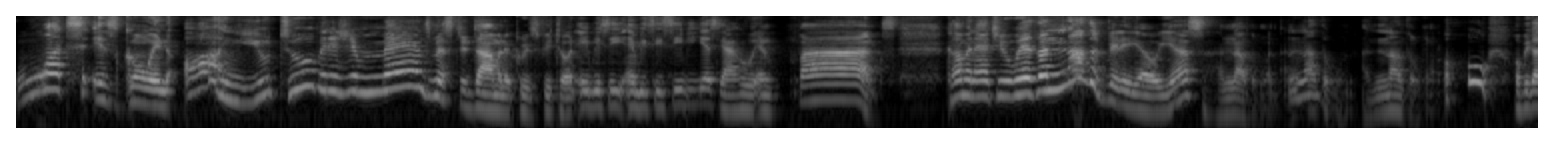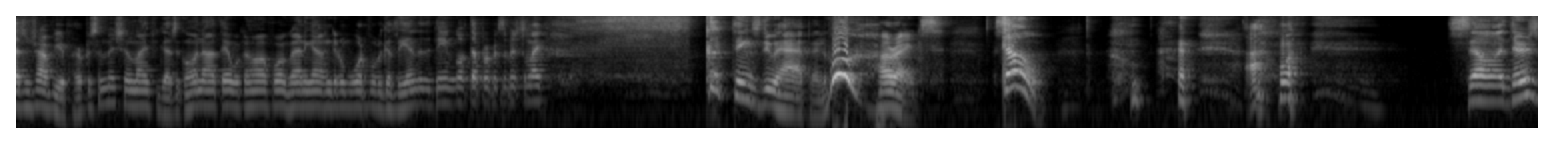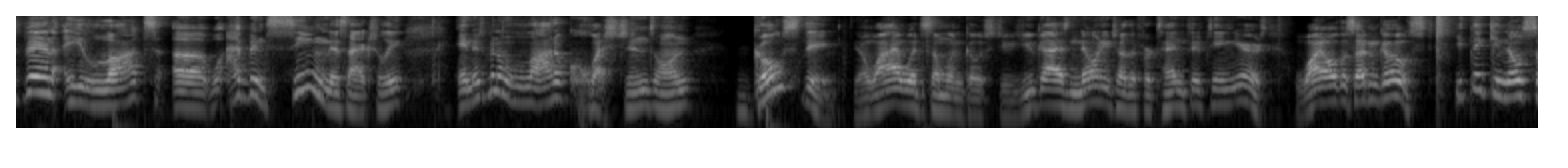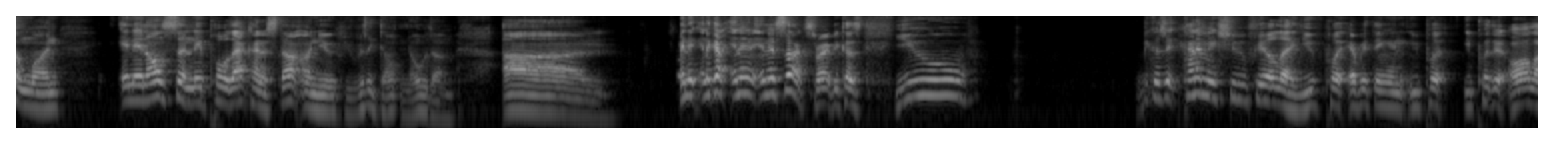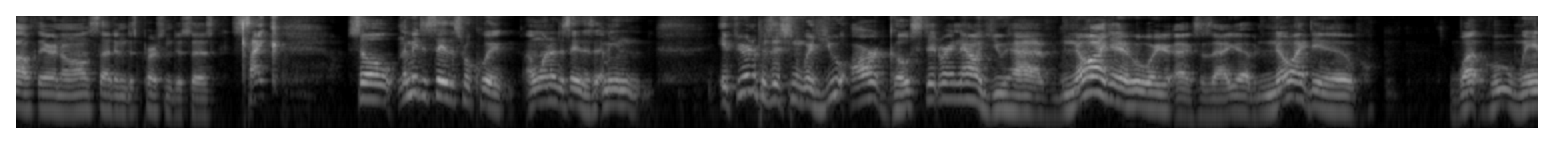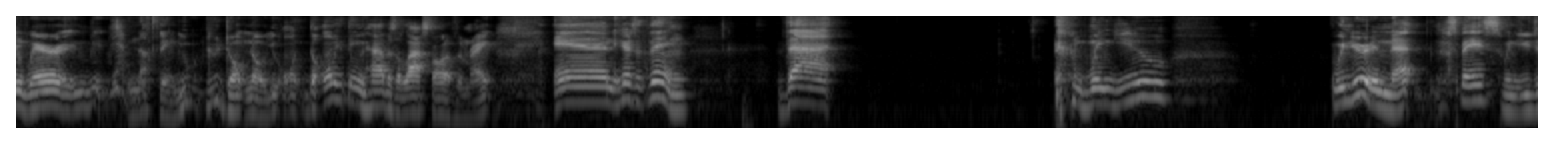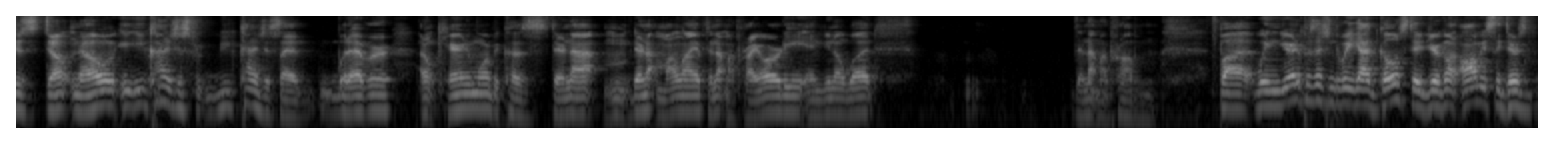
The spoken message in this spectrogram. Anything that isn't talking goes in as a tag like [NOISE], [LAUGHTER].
What is going on, YouTube? It is your man's Mr. Dominic Cruz feature on ABC, NBC, CBS, Yahoo, and Fox. Coming at you with another video. Yes, another one, another one, another one. Oh, hope you guys are trying for your purpose and mission life. You guys are going out there working hard for it, grinding out and getting rewarded for it because at the end of the day, go with that purpose and mission life. Good things do happen. Woo! All right. So, [LAUGHS] I want. So there's been a lot. Uh, well, I've been seeing this actually, and there's been a lot of questions on ghosting. You know, why would someone ghost you? You guys known each other for 10, 15 years. Why all of a sudden ghost? You think you know someone, and then all of a sudden they pull that kind of stunt on you. You really don't know them. Um, and it, and it, kind of, and it, and it sucks, right? Because you because it kind of makes you feel like you've put everything in you put you put it all out there and all of a sudden this person just says psych. So let me just say this real quick. I wanted to say this. I mean if you're in a position where you are ghosted right now you have no idea who where your ex is at. You have no idea what who when where. You have nothing. You you don't know. You the only thing you have is the last thought of them right? And here's the thing that [COUGHS] when you when you're in that space when you just don't know you kind of just you kind of just said whatever i don't care anymore because they're not mm, they're not my life they're not my priority and you know what? They're not my problem. But when you're in a position to where you got ghosted you're going obviously there's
